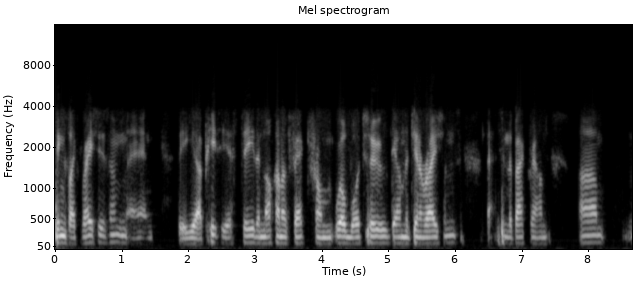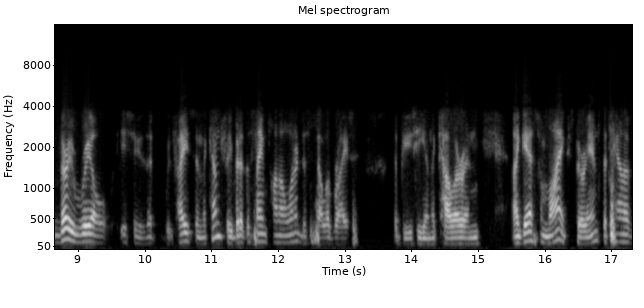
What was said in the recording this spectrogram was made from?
things like racism and the uh, PTSD, the knock-on effect from World War II down the generations. That's in the background. Um, very real issues that we face in the country, but at the same time, I wanted to celebrate the beauty and the colour. And I guess from my experience, the town of,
